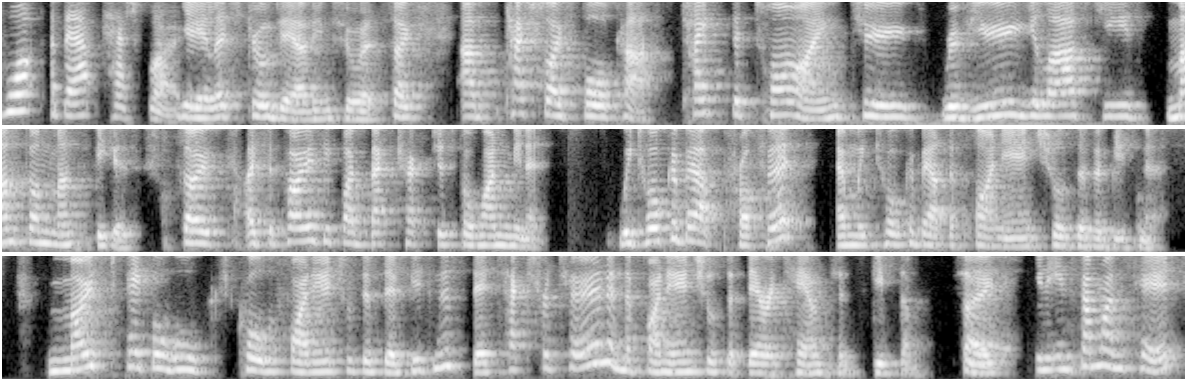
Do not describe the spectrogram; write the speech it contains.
what about cash flow? Yeah let's drill down into it. So um, cash flow forecasts. Take the time to review your last year's month on month figures. So i suppose if i backtrack just for one minute we talk about profit and we talk about the financials of a business. Most people will call the financials of their business their tax return and the financials that their accountants give them so yeah. in, in someone's head,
